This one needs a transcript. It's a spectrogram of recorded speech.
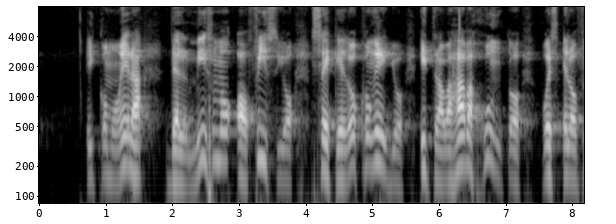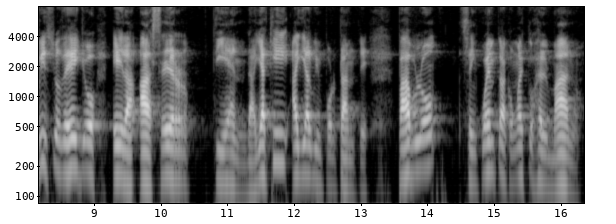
y como era del mismo oficio, se quedó con ellos y trabajaba juntos, pues el oficio de ellos era hacer tienda. Y aquí hay algo importante. Pablo se encuentra con estos hermanos,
